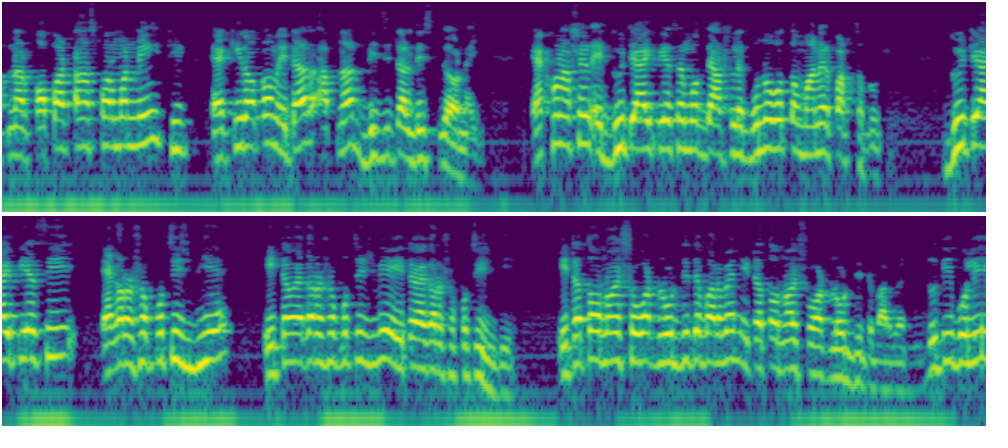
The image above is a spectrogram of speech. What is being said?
আপনার কপার ট্রান্সফরমার নেই, ঠিক একই রকম এটার আপনার ডিজিটাল ডিসপ্লেও নেই। এখন আসেন এই দুইটি আইপিএস এর মধ্যে আসলে গুণগত মানের পার্থক্য কি? দুইটি আইপিএসই এগারোশো পঁচিশ ভিএ এটাও এগারোশো পঁচিশ ভিএ এটাও এগারোশো পঁচিশ ভিএ এটা তো নয়শো ওয়াট লোড দিতে পারবেন, এটা তো নয়শো ওয়াট লোড দিতে পারবেন। যদি বলি,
